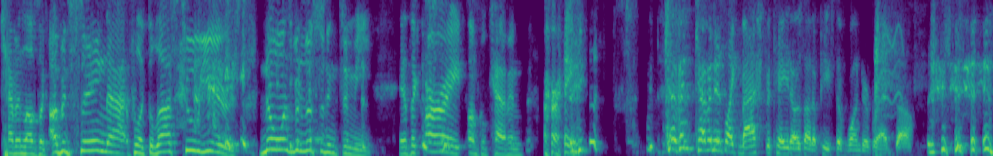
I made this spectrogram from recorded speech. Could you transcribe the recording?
Kevin Love's like, "I've been saying that for like the last two years. no one's been listening to me." And it's like, "All right, Uncle Kevin. All right." Kevin, Kevin is like mashed potatoes on a piece of Wonder Bread, though.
